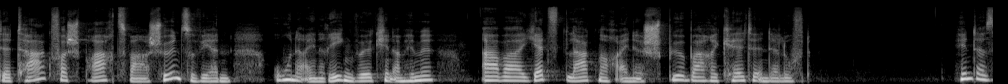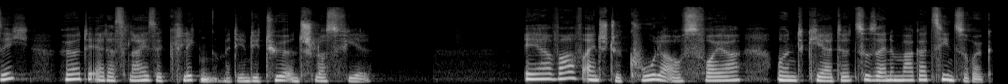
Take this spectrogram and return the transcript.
Der Tag versprach zwar schön zu werden, ohne ein Regenwölkchen am Himmel, aber jetzt lag noch eine spürbare Kälte in der Luft. Hinter sich hörte er das leise Klicken, mit dem die Tür ins Schloss fiel. Er warf ein Stück Kohle aufs Feuer und kehrte zu seinem Magazin zurück,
